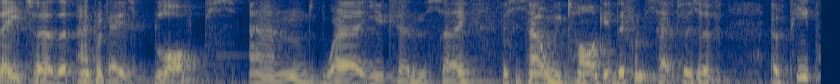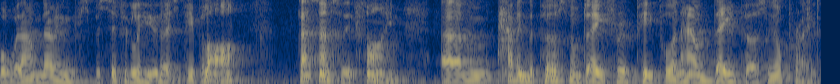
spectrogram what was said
data that aggregates blocks and where you can say this is how we target different sectors of, of people without knowing specifically who those people are, that's absolutely fine. Um, having the personal data of people and how they personally operate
